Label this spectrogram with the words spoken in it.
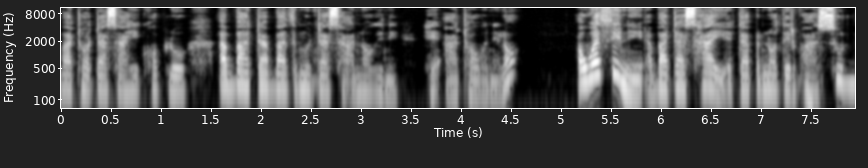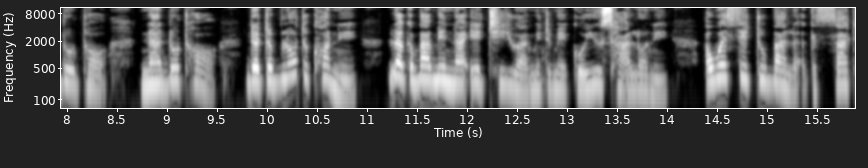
ဘာထော်တာစာဟိခေါပလိုအဘတာဘသမုတာစာအနော်ကြီးနေဟဲအာထော်ဝင်နော်အဝက်စင်နေအဘတာဆိုင်အတပနောတဲ့ပါဆုဒုထော်နာဒုထော်ဒတဘလော့တခေါနေလက်ကဘာမီနာအတီယူအမီတမေကိုယူဆာလောနေအဝက်စစ်တူပါလအကစားတ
